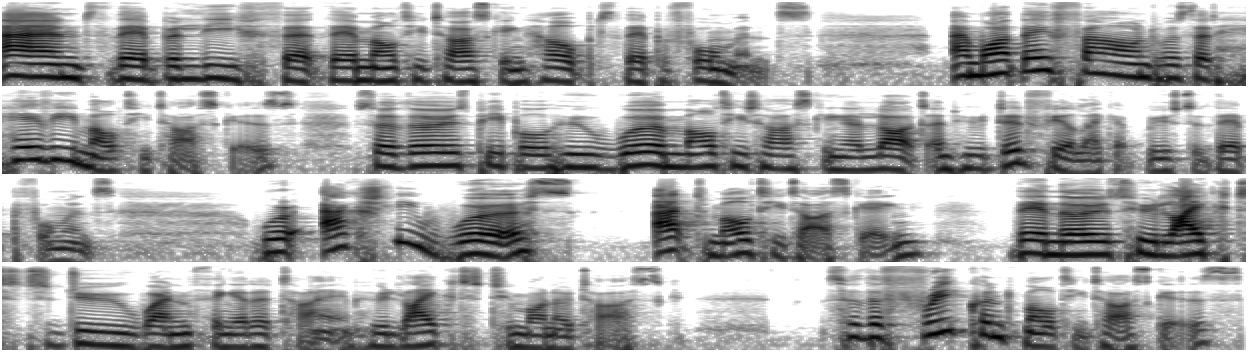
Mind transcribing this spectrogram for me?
and their belief that their multitasking helped their performance. And what they found was that heavy multitaskers, so those people who were multitasking a lot and who did feel like it boosted their performance, were actually worse at multitasking than those who liked to do one thing at a time, who liked to monotask. So the frequent multitaskers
